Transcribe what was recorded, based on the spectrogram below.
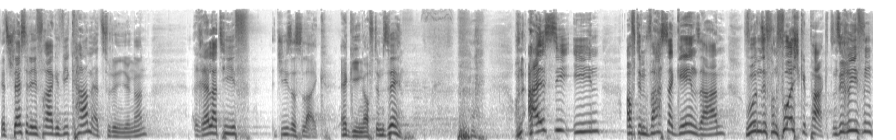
Jetzt stellst du dir die Frage, wie kam er zu den Jüngern? Relativ Jesus-like. Er ging auf dem See. Und als sie ihn auf dem Wasser gehen sahen, wurden sie von Furcht gepackt und sie riefen,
